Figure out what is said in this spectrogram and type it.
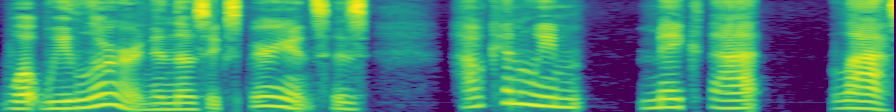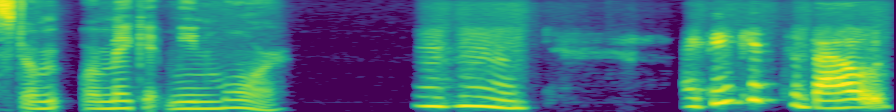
what we learn in those experiences how can we make that last or or make it mean more Mm-hmm. I think it's about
